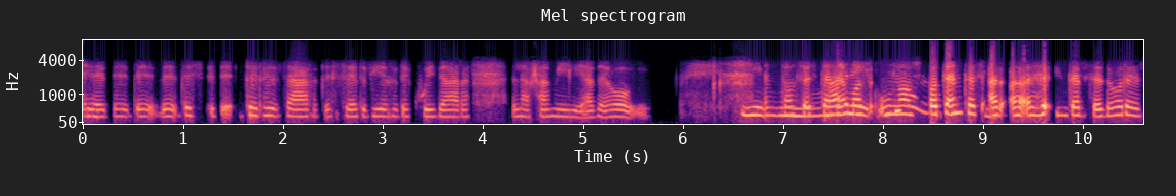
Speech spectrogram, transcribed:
Eh, de, de, de, de, rezar, de servir, de cuidar la familia de hoy. Y, Entonces tenemos unos potentes intercedores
